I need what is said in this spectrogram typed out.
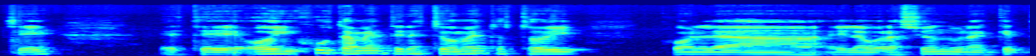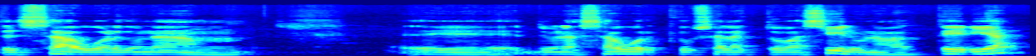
¿sí? Este, hoy, justamente en este momento, estoy con la elaboración de una kettle sour, de una, eh, de una sour que usa lactobacil, una bacteria.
